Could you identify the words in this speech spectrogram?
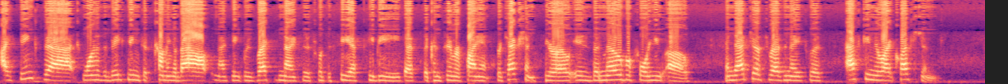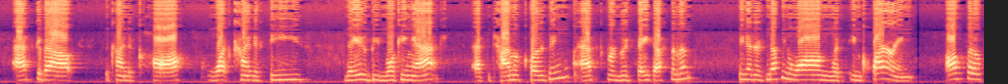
I think that one of the big things that's coming about, and I think we've recognized this with the CFPB, that's the Consumer Finance Protection Bureau, is the know before you owe. And that just resonates with asking the right questions. Ask about the kind of cost, what kind of fees they would be looking at at the time of closing. Ask for good faith estimates. You know, there's nothing wrong with inquiring. Also,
